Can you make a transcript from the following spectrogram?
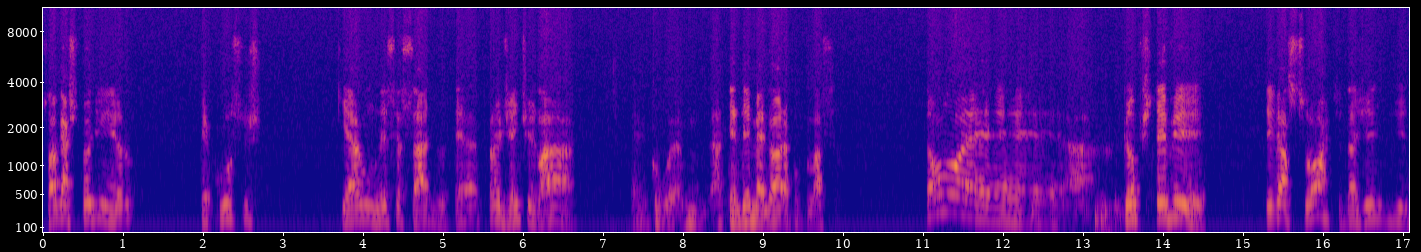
Só gastou dinheiro, recursos que eram necessários até para a gente lá é, atender melhor a população. Então, é, a Campos teve, teve a sorte da, gente, de,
